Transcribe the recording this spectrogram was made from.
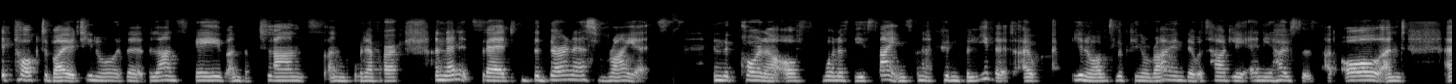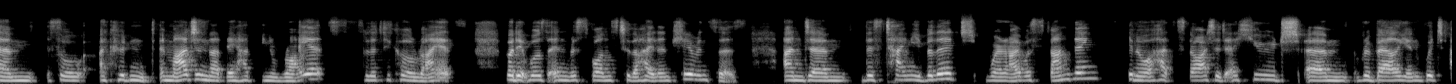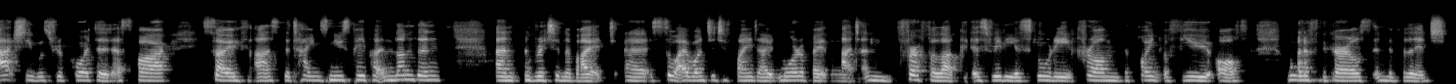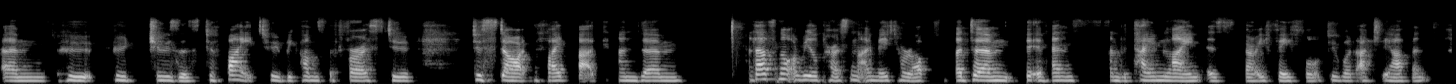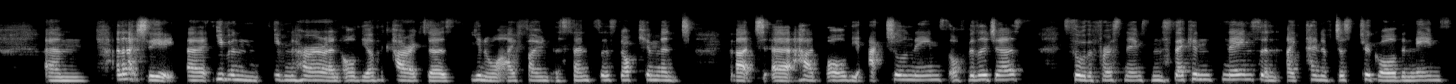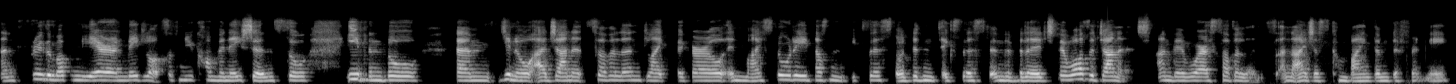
it talked about you know the, the landscape and the plants and whatever. And then it said the Durness riots in the corner of one of these signs and I couldn't believe it. I you know I was looking around there was hardly any houses at all and um so I couldn't imagine that there had been riots political riots but it was in response to the Highland clearances and um this tiny village where I was standing you know, had started a huge um, rebellion, which actually was reported as far south as the Times newspaper in London and, and written about. Uh, so I wanted to find out more about that. And Fir for Luck is really a story from the point of view of one of the girls in the village um, who who chooses to fight, who becomes the first to to start the fight back. And um, that's not a real person. I made her up, but um, the events and the timeline is very faithful to what actually happened. Um, and actually, uh, even even her and all the other characters, you know, I found a census document that uh, had all the actual names of villagers. So the first names and the second names, and I kind of just took all the names and threw them up in the air and made lots of new combinations. So even though um, you know, a Janet Sutherland, like the girl in my story, doesn't exist or didn't exist in the village. There was a Janet and there were Sutherlands, and I just combined them differently.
